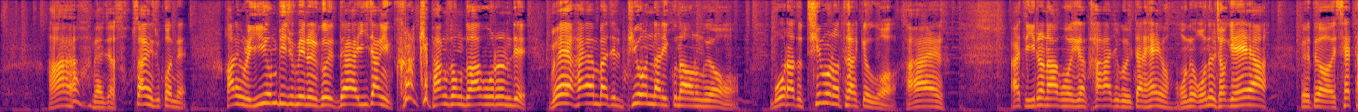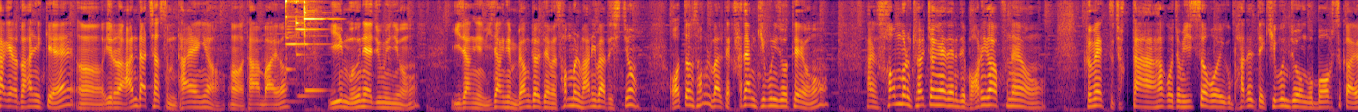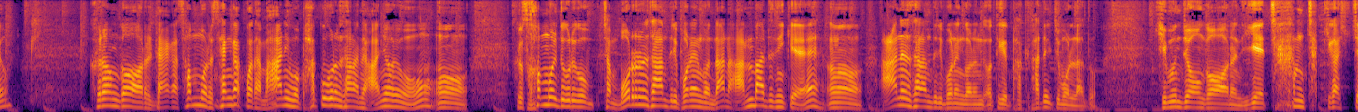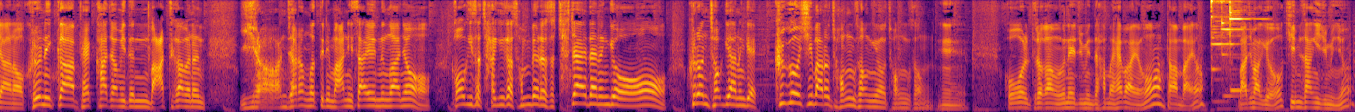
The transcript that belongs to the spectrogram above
아휴, 나 진짜 속상해 죽겠네. 아니, 우리 이은비 주민을 그, 내가 이장이 그렇게 방송도 하고 그러는데 왜 하얀 바지를 비 오는 날 입고 나오는 거요? 뭐라도 튀면 어떡할 겨고. 아휴. 하여튼 일어나고 그냥 가가지고 일단 해요. 오늘, 오늘 저기 해야 그래도 세탁이라도 하니까, 어, 일어나, 안 다쳤으면 다행이요. 어, 다음 봐요. 임은혜 주민요. 이장님, 이장님 명절 되면 선물 많이 받으시죠? 어떤 선물 받을 때 가장 기분이 좋대요? 아니, 선물을 결정해야 되는데 머리가 아프네요. 금액도 적당하고 좀 있어 보이고 받을 때 기분 좋은 거 뭐 없을까요? 그런 거를 내가 선물을 생각보다 많이 뭐 받고 그런 사람이 아니에요. 어. 그 선물도 그리고 참 모르는 사람들이 보내는 건 나는 안 받으니까, 어, 아는 사람들이 보낸 거는 어떻게 받을지 몰라도. 기분 좋은 거는 이게 참 찾기가 쉽지 않아. 그러니까 백화점이든 마트 가면은 이런저런 것들이 많이 쌓여 있는 거 아뇨? 거기서 자기가 선별해서 찾아야 되는겨. 그런 저기 하는 게 그것이 바로 정성이요, 정성. 예. 그걸 들어가면 은혜 주민들 한번 해봐요. 다음 봐요. 마지막이요. 김상희 주민요.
